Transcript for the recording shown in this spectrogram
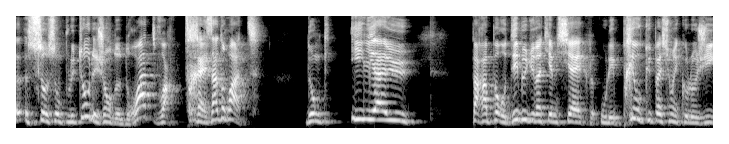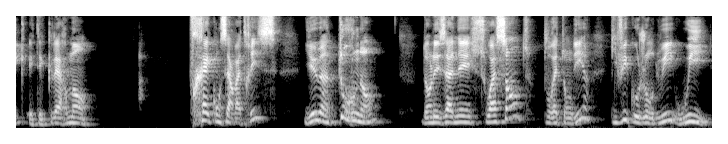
euh, ce sont plutôt des gens de droite, voire très à droite. Donc il y a eu, par rapport au début du XXe siècle, où les préoccupations écologiques étaient clairement très conservatrices, il y a eu un tournant dans les années 60, pourrait-on dire, qui fait qu'aujourd'hui, oui,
